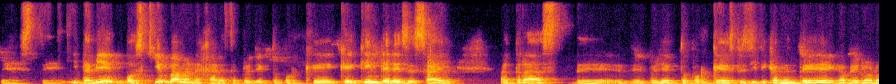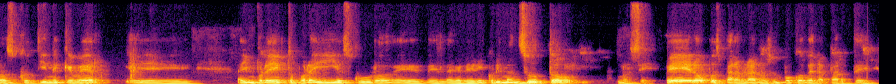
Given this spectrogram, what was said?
Este, y también, pues, ¿quién va a manejar este proyecto? ¿Por qué, qué, intereses hay atrás del proyecto? ¿Por qué específicamente Gabriel Orozco tiene que ver? Eh, hay un proyecto por ahí oscuro de, de la Galería Curimansuto, no sé, pero pues para hablarnos un poco de la parte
